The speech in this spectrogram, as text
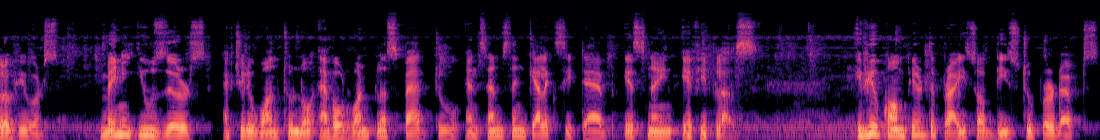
Hello viewers. Many users actually want to know about OnePlus Pad 2 and Samsung Galaxy Tab S9 FE Plus. If you compare the price of these two products,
